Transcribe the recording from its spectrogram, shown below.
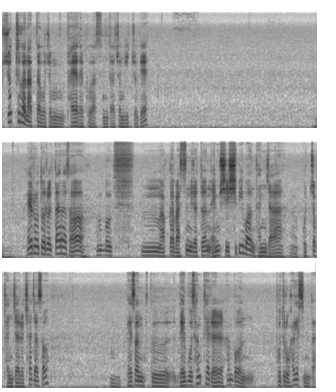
쇼트가 났다고 좀 봐야 될 것 같습니다. 전기 쪽에. 음, 회로도를 따라서 한번 음, 아까 말씀드렸던 MC 12번 단자 어, 그쪽 단자를 찾아서 음, 배선 그 내부 상태를 한번 보도록 하겠습니다.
